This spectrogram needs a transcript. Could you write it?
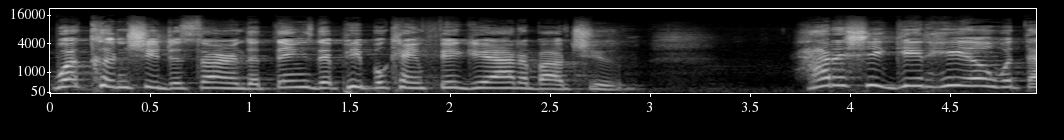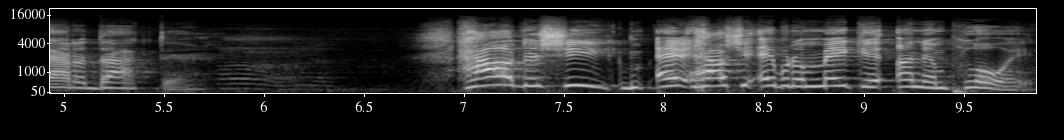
What couldn't she discern? The things that people can't figure out about you. How did she get healed without a doctor? How does she eh, how is she able to make it unemployed?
